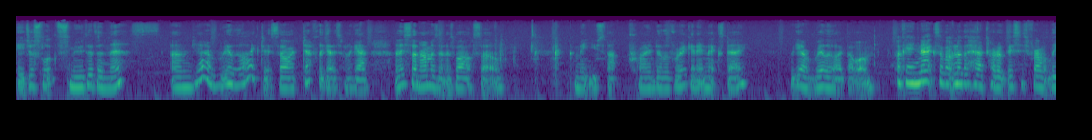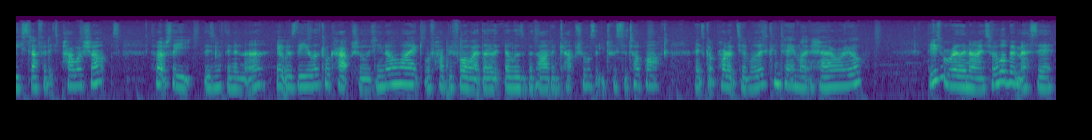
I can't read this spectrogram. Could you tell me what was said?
it just looked smoother than this. And yeah, I really liked it, so I'd definitely get this one again. And this is on Amazon as well, so can make use of that prime delivery, get it next day. But yeah, I really like that one. Okay, next I've got another hair product. This is from Lee Stafford, it's Power Shots. So actually there's nothing in there. It was the little capsules, you know like we've had before like the Elizabeth Arden capsules that you twist the top off and it's got product in. Well this contained like hair oil. These were really nice, they're a little bit messy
